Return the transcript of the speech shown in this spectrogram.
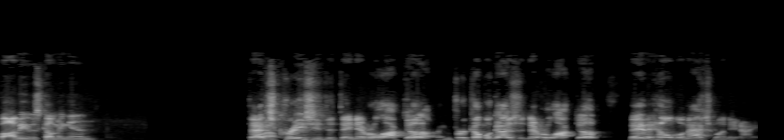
Bobby was coming in. That's Wow. crazy that they never locked up. And for a couple guys that never locked up, they had a hell of a match Monday night.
